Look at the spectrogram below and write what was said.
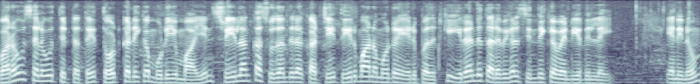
வரவு செலவு திட்டத்தை தோற்கடிக்க முடியுமாயின் ஸ்ரீலங்கா சுதந்திர கட்சி தீர்மானம் ஒன்றை எடுப்பதற்கு இரண்டு தடவைகள் சிந்திக்க வேண்டியதில்லை. எனினும்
